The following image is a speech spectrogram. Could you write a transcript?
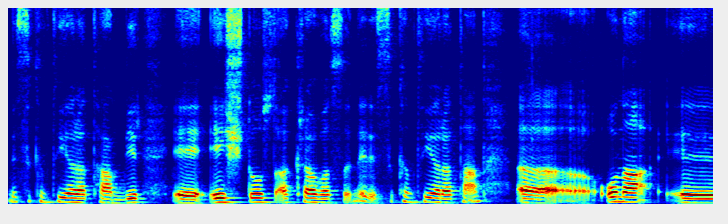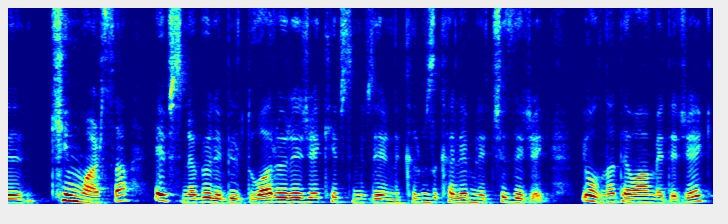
ne sıkıntı yaratan bir e, eş, dost, akrabası, ne de sıkıntı yaratan e, ona e, kim varsa hepsine böyle bir duvar örecek, hepsinin üzerine kırmızı kalemle çizecek yoluna devam edecek.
